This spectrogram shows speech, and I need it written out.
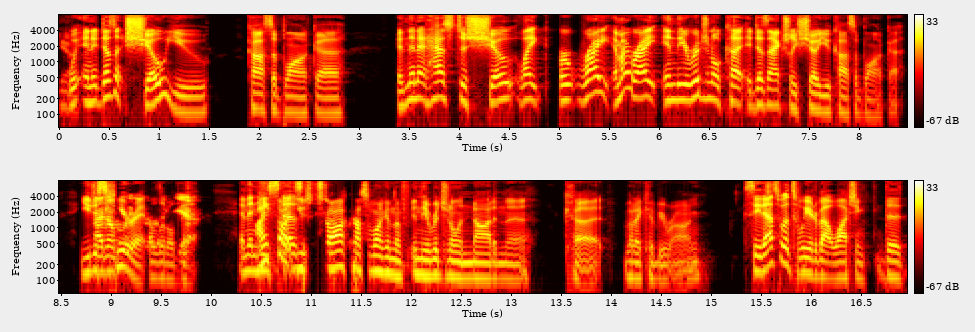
Yeah. And it doesn't show you Casablanca. And then it has to show like or right, am I right? In the original cut, it doesn't actually show you Casablanca. You just hear it a little yeah. bit. And then he I thought you saw Casablanca in the in the original and not in the cut, but I could be wrong. See, that's what's weird about watching the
